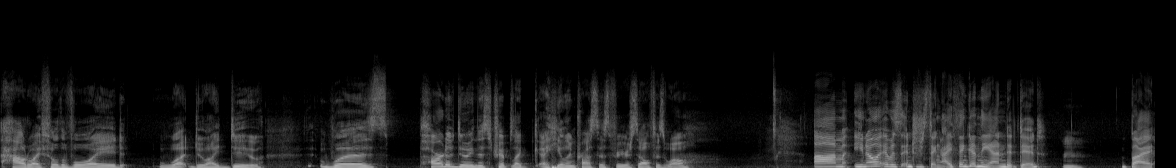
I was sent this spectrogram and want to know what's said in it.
how do I fill the void? What do I do? Was part of doing this trip like a healing process for yourself as well? Um, you know, it was interesting. I think in the end it did. But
